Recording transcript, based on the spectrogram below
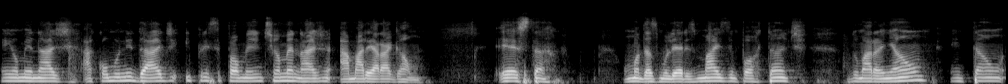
em homenagem à comunidade e principalmente em homenagem a Maria Aragão. Esta, uma das mulheres mais importantes do Maranhão, então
